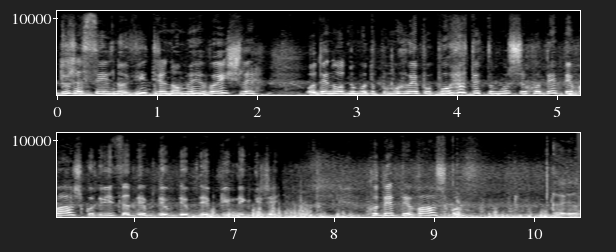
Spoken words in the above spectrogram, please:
Дуже сильно вітряно ми вийшли, один одному допомогли попорати, тому що ходити важко. Дивіться, дим, дим, дим, дим, півник біжить. Ходити важко. Е,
